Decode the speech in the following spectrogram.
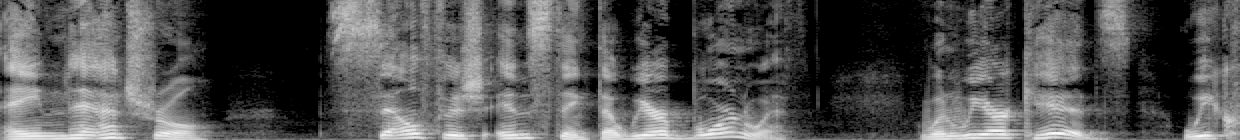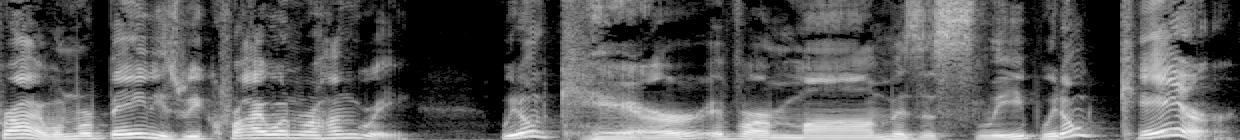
a natural selfish instinct that we are born with. When we are kids, we cry. When we're babies, we cry when we're hungry. We don't care if our mom is asleep. We don't care.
